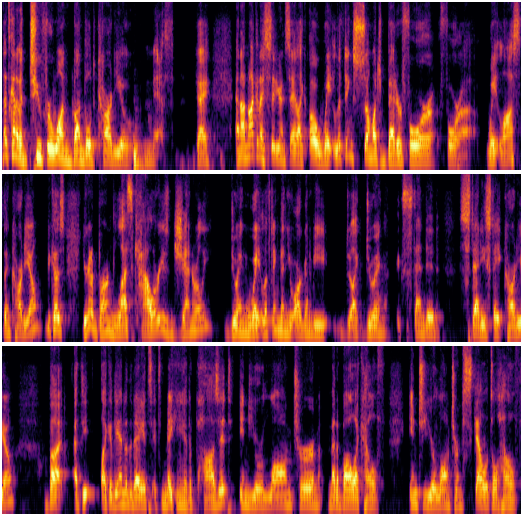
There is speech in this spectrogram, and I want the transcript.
that's kind of a two for one bundled cardio myth. Okay, and I'm not going to sit here and say like, oh, weightlifting so much better for for uh, weight loss than cardio because you're going to burn less calories generally doing weightlifting than you are going to be like doing extended steady state cardio. But at the like at the end of the day it's it's making a deposit into your long-term metabolic health into your long-term skeletal health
